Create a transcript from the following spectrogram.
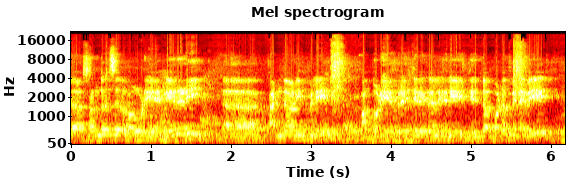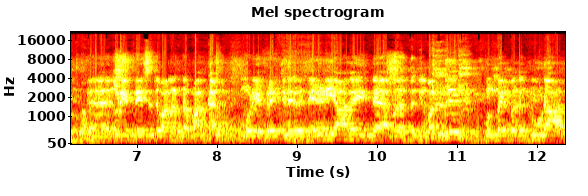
அஹ், சந்திரசேகர் அவருடைய நேரடி கண்காணிப்பிலே மக்களுடைய பிரச்சனைகள் இதிலே தீர்க்கப்படும். எனவே எங்களுடைய பிரதேசத்தில் வாழ்கின்ற மக்கள் உங்களுடைய பிரச்சனைகள் நேரடியாக இந்த அலுவலகத்துக்கு வந்து முன்வைப்பது கூடாக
